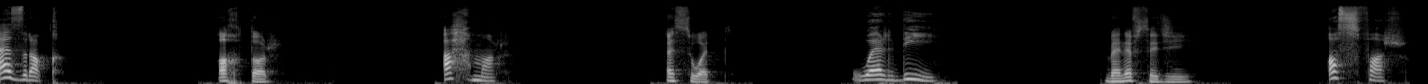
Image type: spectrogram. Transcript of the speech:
أزرق. أخضر. أحمر. أسود. وردي. بنفسجي. أصفر.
